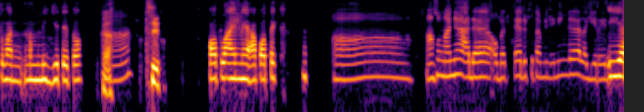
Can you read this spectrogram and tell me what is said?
cuma 6 digit itu. Iya. hotline-nya apotek. Oh, langsung nanya ada obat eh ada vitamin ini enggak lagi ready Iya,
